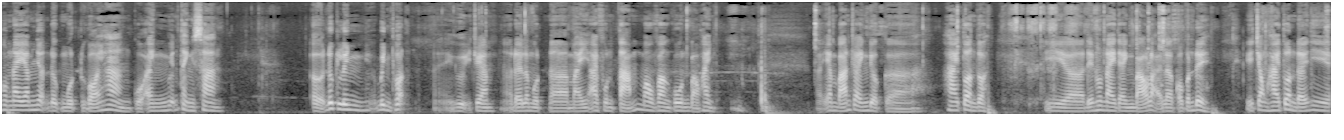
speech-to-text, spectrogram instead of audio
hôm nay em nhận được một gói hàng của anh Nguyễn Thành Sang ở Đức Linh, Bình Thuận gửi cho em. Đây là một à, máy iPhone 8 màu vàng gold bảo hành. Em bán cho anh được à, 2 tuần rồi. Thì à, đến hôm nay thì anh báo lại là có vấn đề. Thì trong 2 tuần đấy thì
